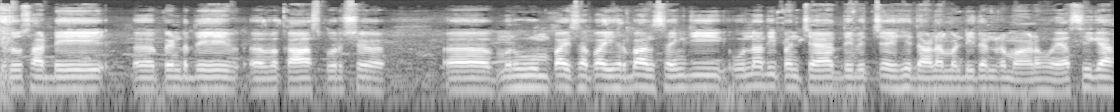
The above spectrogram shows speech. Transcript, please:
ਜਦੋਂ ਸਾਡੇ ਅ, ਪਿੰਡ ਦੇ ਅ, ਵਿਕਾਸ ਪੁਰਸ਼ ਮਰਹੂਮ ਭਾਈ ਸਾਹਿਬ ਭਾਈ ਹਰਬੰਸ ਸਿੰਘ ਜੀ, ਉਹਨਾਂ ਦੀ ਪੰਚਾਇਤ ਦੇ ਵਿੱਚ ਇਹ ਦਾਣਾ ਮੰਡੀ ਦਾ ਨਿਰਮਾਣ ਹੋਇਆ ਸੀਗਾ।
